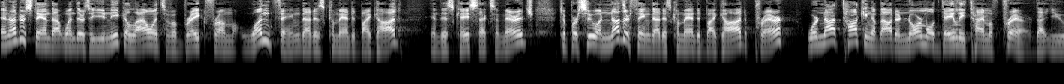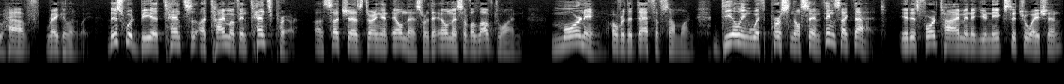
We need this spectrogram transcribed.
And understand that when there's a unique allowance of a break from one thing that is commanded by God, in this case, sex and marriage, to pursue another thing that is commanded by God, prayer, we're not talking about a normal daily time of prayer that you have regularly. This would be a, tense, a time of intense prayer, uh, such as during an illness or the illness of a loved one, mourning over the death of someone, dealing with personal sin, things like that. It is for a time in a unique situation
